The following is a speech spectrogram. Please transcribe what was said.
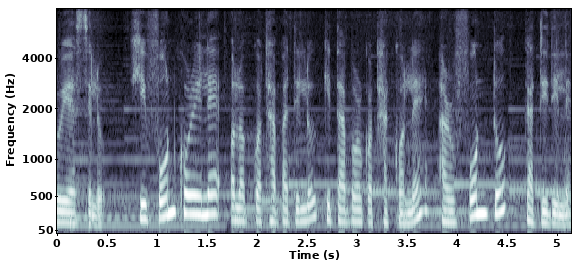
ৰৈ আছিলোঁ। সি ফোন কৰিলে অলপ কথা পাতিলোঁ কিতাপৰ কথা ক'লে আৰু ফোনটো কাটি দিলে।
